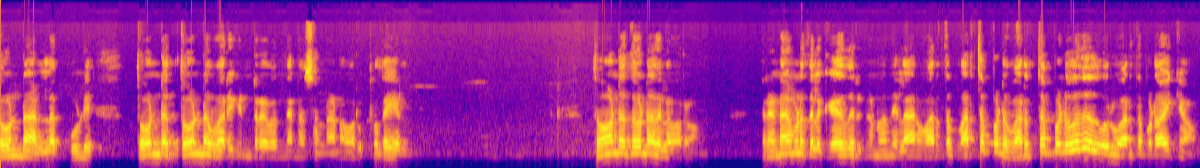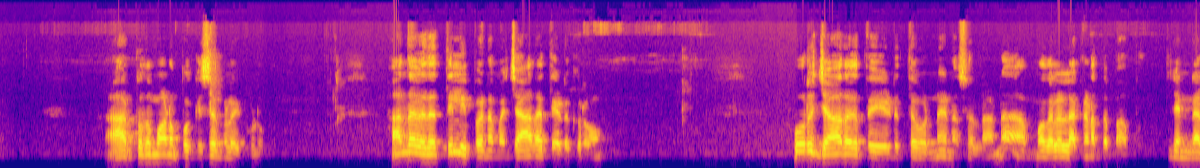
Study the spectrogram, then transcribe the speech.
தோண்ட அல்லக்கூடிய தோண்ட தோண்ட வருகின்ற வந்து என்ன சொன்னான்னா ஒரு புதையல். தோண்ட தோண்ட அதில் வரும். ரெண்டாம் இடத்துல கேது இருக்குன்னு வந்து எல்லாரும் வருத்த வருத்தப்படு வருத்தப்படுவது அது ஒரு வருத்தப்பட வைக்கும். அற்புதமான பொக்கிஷங்களை கொடுக்கும் அந்த விதத்தில் இப்போ நம்ம ஜாதகத்தை எடுக்கிறோம். ஒரு ஜாதகத்தை எடுத்த உடனே என்ன சொல்லலாம்னா முதல்ல லக்கணத்தை பார்ப்போம். என்ன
